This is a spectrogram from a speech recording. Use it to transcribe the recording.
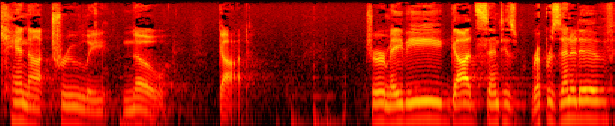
cannot truly know God. Sure, maybe God sent his representative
